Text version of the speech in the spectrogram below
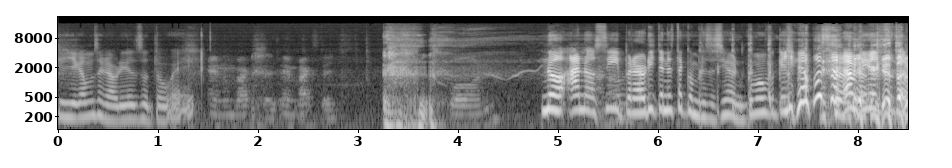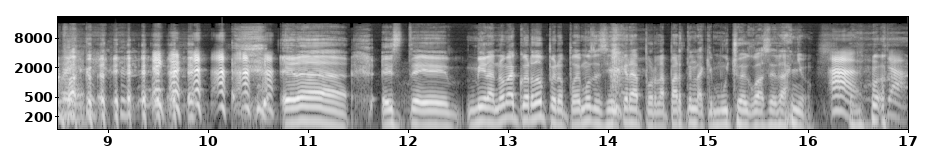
llegamos a Gabriel Soto, güey? En un backstage. En backstage. No, ah, no, sí, pero ahorita en esta conversación, ¿cómo que llegamos a Gabriel ¿Qué tal, güey? Era. Este. Mira, no me acuerdo, pero podemos decir que era por la parte en la que mucho ego hace daño. Ah, ya,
